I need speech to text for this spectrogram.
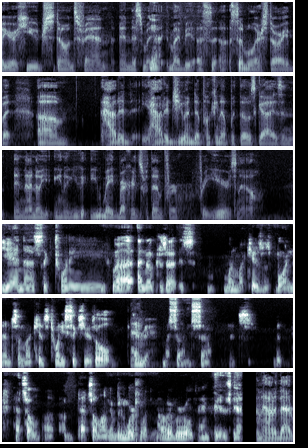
Know you're a huge Stones fan, and this might, yeah. might be a, a, similar story. But um, how did how did you end up hooking up with those guys? And and I know you you know you you made records with them for for years now. Yeah, no, it's like twenty. Well, I, I know because it's one of my kids was born then, so my kid's twenty six years old. Henry, my son. So it's that's how uh, that's how long I've been working with him. However old Henry is. Yeah. And how did that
